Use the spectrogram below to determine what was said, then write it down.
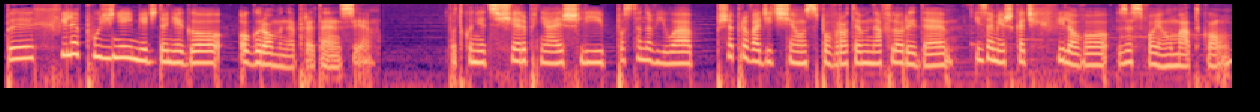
by chwilę później mieć do niego ogromne pretensje. Pod koniec sierpnia Ashley postanowiła przeprowadzić się z powrotem na Florydę i zamieszkać chwilowo ze swoją matką.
